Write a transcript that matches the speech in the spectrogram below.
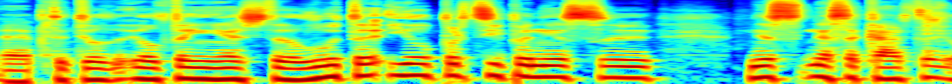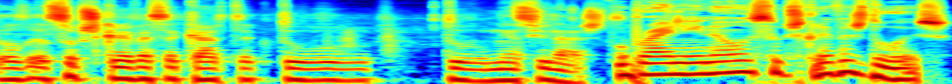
Uh, portanto, ele, ele tem esta luta e ele participa nesse, nesse- nessa carta, ele, ele subscreve essa carta que tu, tu mencionaste. O Brian Eno subscreve as duas.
